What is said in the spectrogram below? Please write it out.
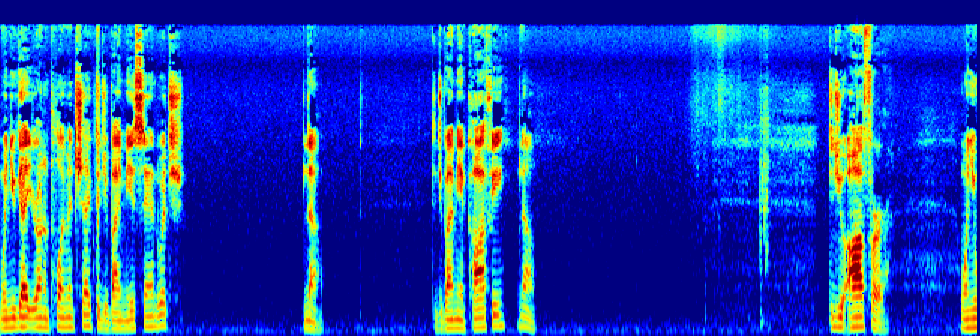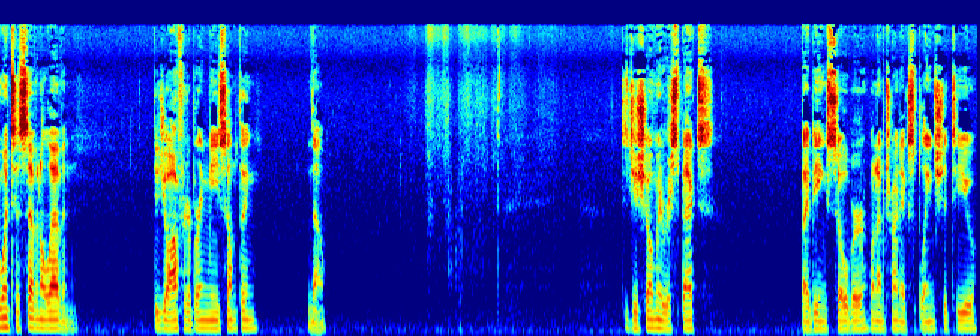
When you got your unemployment check, did you buy me a sandwich? No. Did you buy me a coffee? No. Did you offer when you went to 7 Eleven? Did you offer to bring me something? No. Did you show me respect by being sober when I'm trying to explain shit to you?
